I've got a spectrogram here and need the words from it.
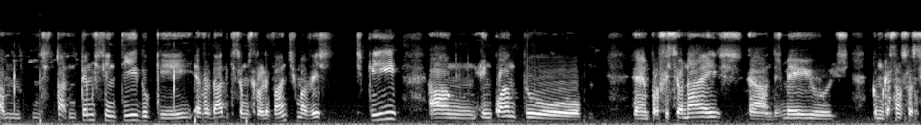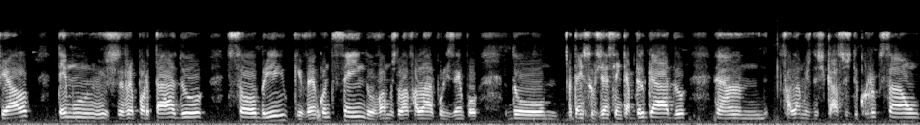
um, está, temos sentido que é verdade que somos relevantes, uma vez que, enquanto profissionais dos meios de comunicação social, temos reportado sobre o que vem acontecendo. Vamos lá falar, por exemplo, do, da insurgência em Cabo Delgado, um, falamos dos casos de corrupção,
